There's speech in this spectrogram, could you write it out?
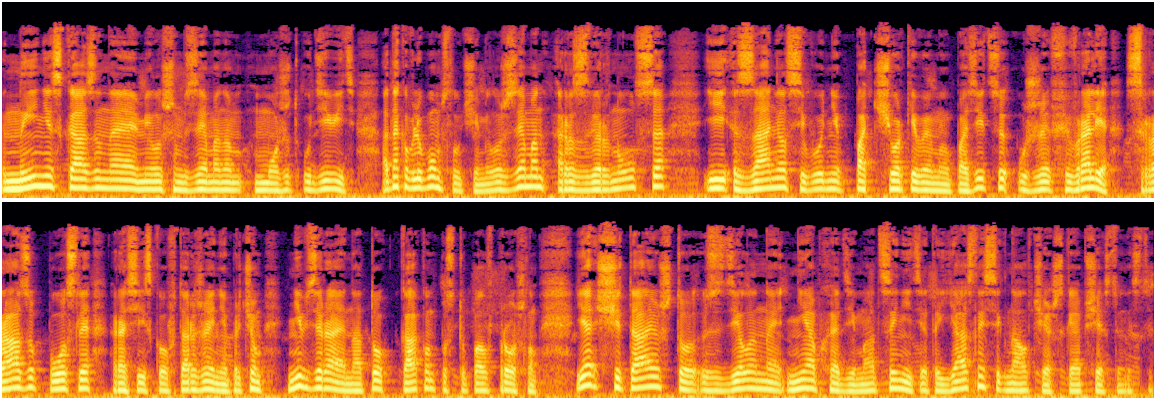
ныне сказанное Милошем Земаном может удивить. Однако в любом случае Милош Земан развернулся и занял сегодня подчеркиваемую позицию уже в феврале, сразу после российского вторжения, причем невзирая на то, как он поступал в прошлом. Я считаю, что сделанное необходимо оценить. Это ясный сигнал чешской общественности.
